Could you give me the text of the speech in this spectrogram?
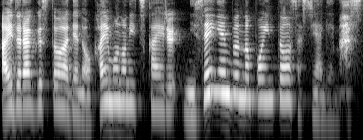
アイドラッグストアでのお買い物に使える2000円分のポイントを差し上げます。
